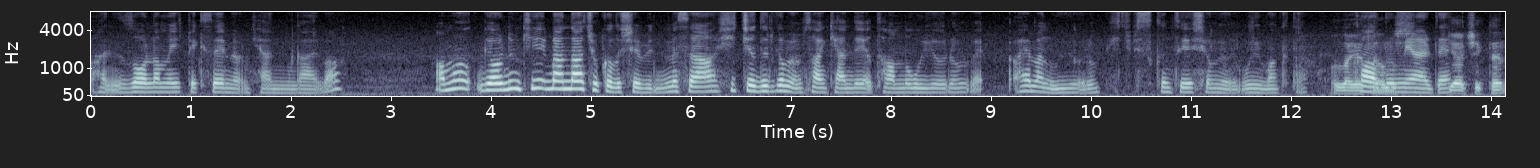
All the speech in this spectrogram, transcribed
hani zorlamayı pek sevmiyorum kendimi galiba. Ama gördüm ki ben daha çok alışabildim. Mesela hiç yadırgamıyorum. Sen kendi yatağımda uyuyorum ve hemen uyuyorum. Hiçbir sıkıntı yaşamıyorum uyumakta. Allah Kaldığım yatağımız yerde. gerçekten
